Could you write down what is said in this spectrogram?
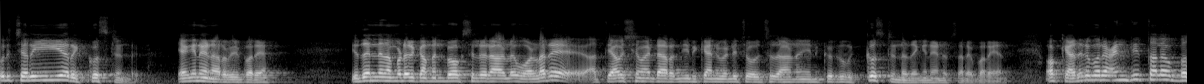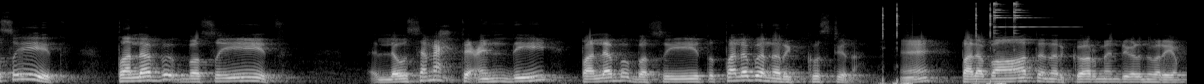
ഒരു ചെറിയ റിക്വസ്റ്റ് ഉണ്ട്. എങ്ങനെയാണ് അറബി പറയാം? ഇതന്നെ നമ്മുടെ ഒരു കമന്റ് ബോക്സിൽ ഒരാൾ വളരെ അത്യാവശ്യമായിട്ട് അറിഞ്ഞിരിക്കാൻ വേണ്ടി ചോദിച്ചതാണ്. എനിക്കൊരു റിക്വസ്റ്റ് ഉണ്ട്. അതെങ്ങനെയാണ് സാറേ പറയാൻ? ഓക്കെ അതിന് പറയാം അഞ്ചി തലബ് ബസീത്ത് തലബ് ബസീത് ലൗ സമഹ്ത് തലബ് ബസീത്ത് തലബ് എന്ന റിക്വസ്റ്റ് എന്നാണ് ഏ? തലബാത്ത് എന്ന റിക്വയർമെന്റുകൾ എന്ന് പറയും.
